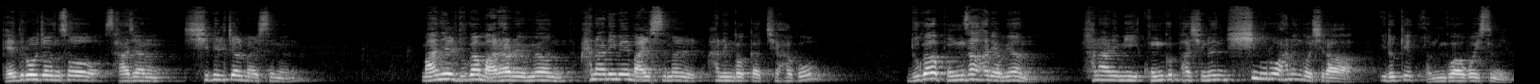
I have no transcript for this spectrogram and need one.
베드로전서 4장 11절 말씀은 만일 누가 말하려면 하나님의 말씀을 하는 것 같이 하고 누가 봉사하려면 하나님이 공급하시는 힘으로 하는 것이라 이렇게 권고하고 있습니다.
